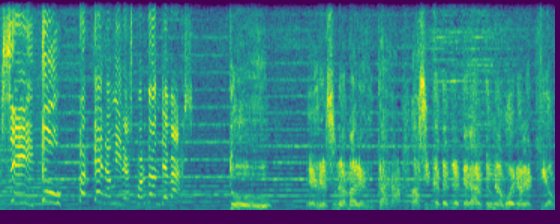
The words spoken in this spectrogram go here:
¡Sí, tú! ¿Por qué no miras por dónde vas? ¡Tú! Eres una maleducada, así que tendré que darte una buena lección.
